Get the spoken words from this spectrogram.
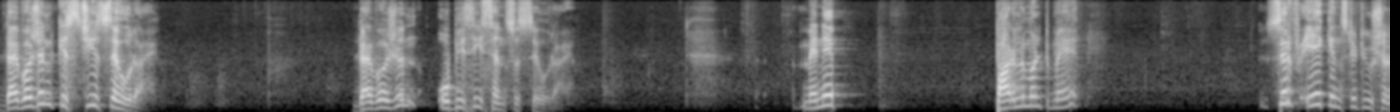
डाइवर्जन किस चीज़ से हो रहा है? डाइवर्जन ओबीसी सेंसस से हो रहा है। मैंने पार्लियामेंट में सिर्फ़ एक इंस्टीट्यूशन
